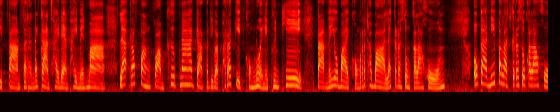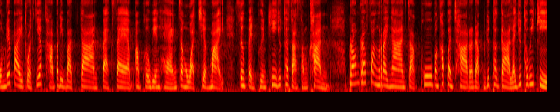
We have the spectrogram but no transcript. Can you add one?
ติดตามสถานการณ์ชายแดนไทยเมียนมา และรับฟังความคืบหน้าการปฏิบัติภารกิจของหน่วยในพื้นที่ ตามนโยบายของรัฐบาลและกระทรวงกลาโหม โอกาสนี้ปลัดกระทรวงกลาโหมได้ไปตรวจเยี่ยมฐานปฏิบัติการแปกแซมอำเภอเวียงแหงจังหวัดเชียงใหม่ ซึ่งเป็นพื้นที่ยุทธศาสตร์สำคัญ พร้อมรับฟังรายงานจากผู้บังคับบัญชาระดับยุทธการการและยุทธวิธี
